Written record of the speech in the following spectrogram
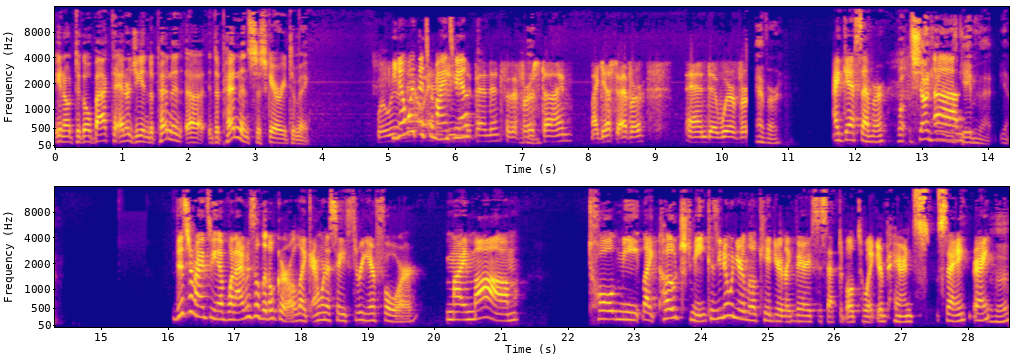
You know, to go back to energy independent uh, dependence is scary to me. Well, we're You know what this reminds me of? Independent for the first time, I guess ever, and uh, we're ver- Ever. I guess ever. Well, Sean Hannity Um, gave him that. Yeah. This reminds me of when I was a little girl, like I want to say three or four. My mom told me, like, coached me, because you know, when you're a little kid, you're like very susceptible to what your parents say, right? Uh-huh.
